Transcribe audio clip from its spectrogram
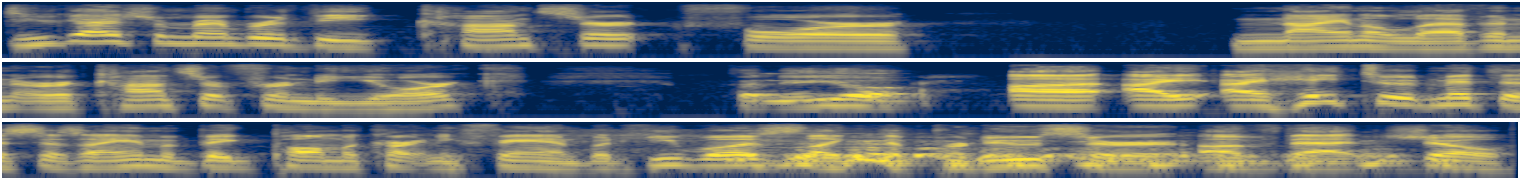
do you guys remember the concert for 9-11 or a concert for New York? For New York. uh, I, I hate to admit this as I am a big Paul McCartney fan, but he was like the producer of that show.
